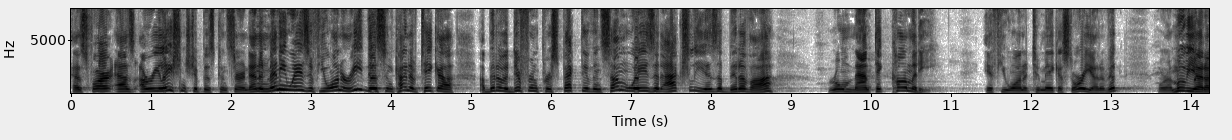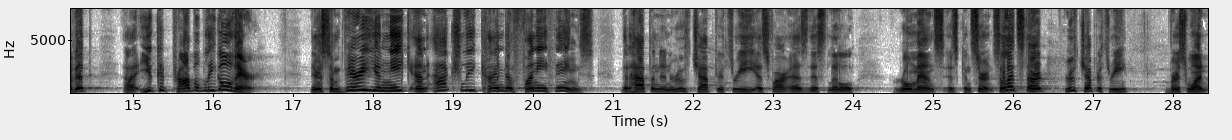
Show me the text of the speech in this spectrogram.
as far as our relationship is concerned. And in many ways, if you want to read this and kind of take a, a bit of a different perspective, in some ways it actually is a bit of a romantic comedy. If you wanted to make a story out of it or a movie out of it, uh, you could probably go there. There's some very unique and actually kind of funny things that happened in Ruth chapter 3 as far as this little romance is concerned. So let's start Ruth chapter 3, verse 1.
